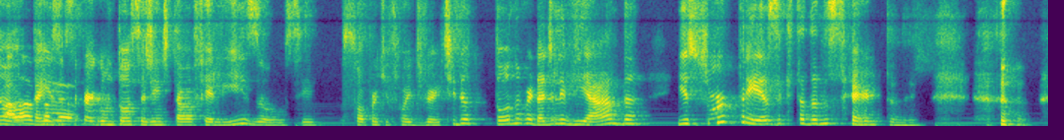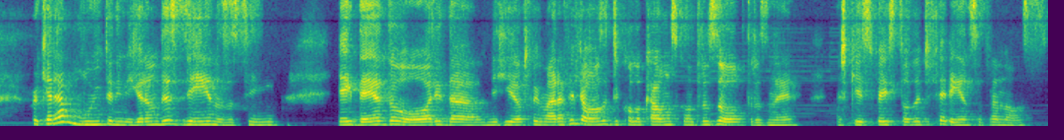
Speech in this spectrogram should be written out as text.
Não, Fala, Thaís, você perguntou se a gente estava feliz ou se só porque foi divertido. Eu tô, na verdade, aliviada e surpresa que tá dando certo, né? porque era muito inimigo, eram dezenas, assim. E a ideia do Ori e da Miriam foi maravilhosa de colocar uns contra os outros, né? Acho que isso fez toda a diferença para nós.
